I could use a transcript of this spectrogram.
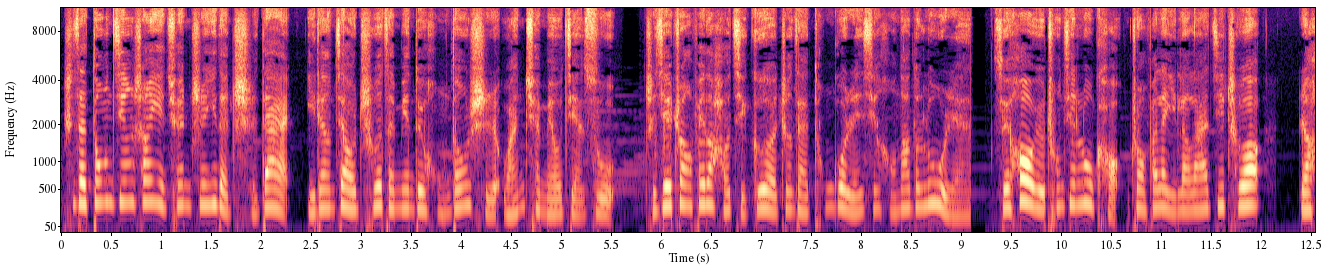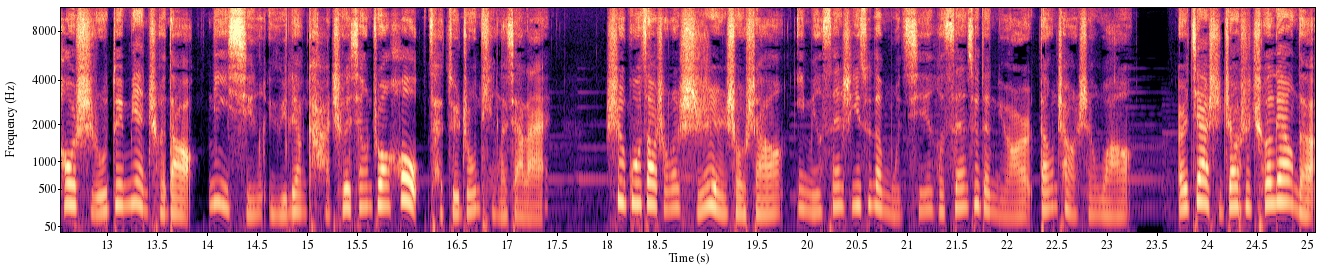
是在东京商业圈之一的池袋，一辆轿车在面对红灯时完全没有减速，直接撞飞了好几个正在通过人行横道的路人，随后又冲进路口，撞翻了一辆垃圾车。然后驶入对面车道，逆行与一辆卡车相撞后，才最终停了下来。事故造成了十人受伤，一名三十一岁的母亲和三岁的女儿当场身亡。而驾驶肇事车辆的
